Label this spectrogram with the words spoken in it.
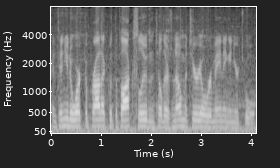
Continue to work the product with the box lute until there's no material remaining in your tool.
